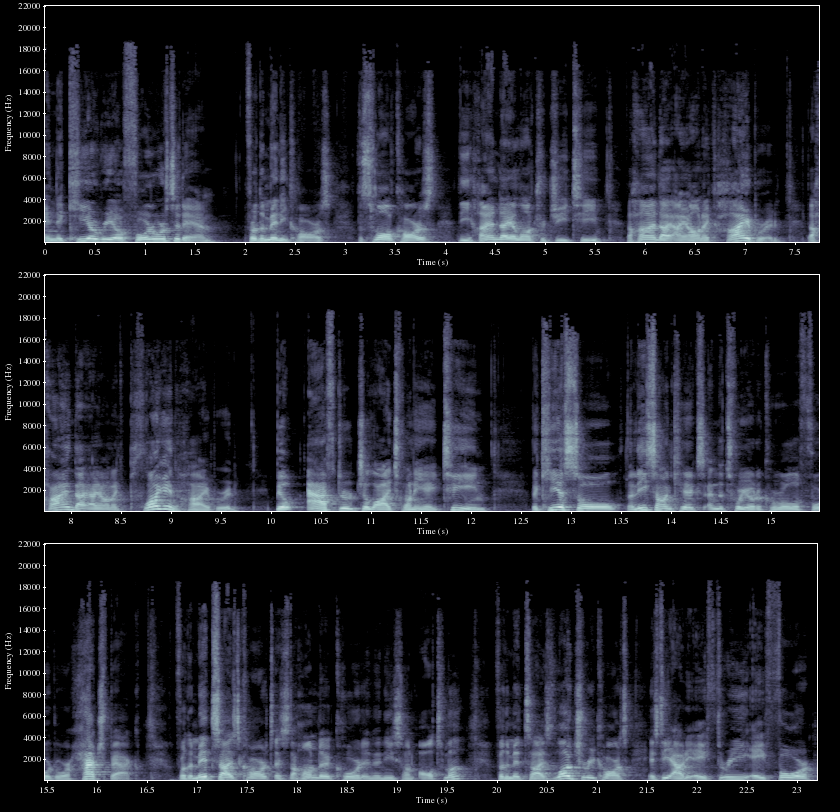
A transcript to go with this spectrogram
and the Kia Rio four-door sedan for the mini cars, the small cars, the Hyundai Elantra GT, the Hyundai Ioniq Hybrid, the Hyundai Ioniq Plug-in Hybrid built after July 2018, the Kia Soul, the Nissan Kicks, and the Toyota Corolla four-door hatchback. For the mid-sized cars, it's the Honda Accord and the Nissan Altima. For the mid-sized luxury cars, it's the Audi A3, A4,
